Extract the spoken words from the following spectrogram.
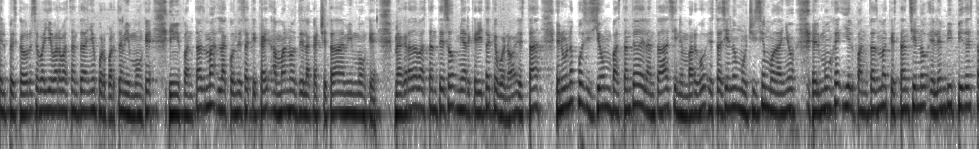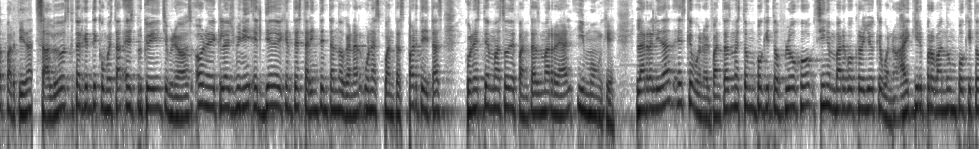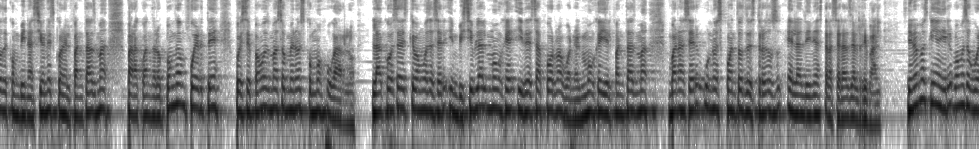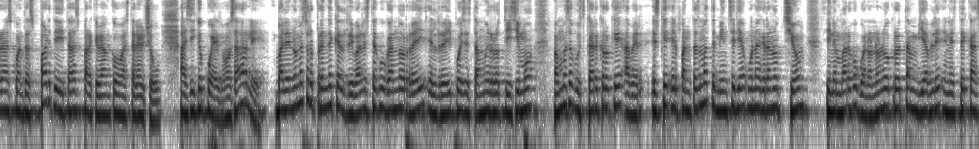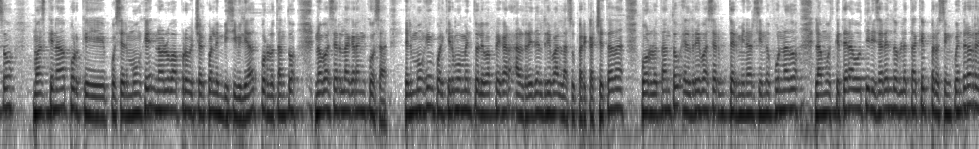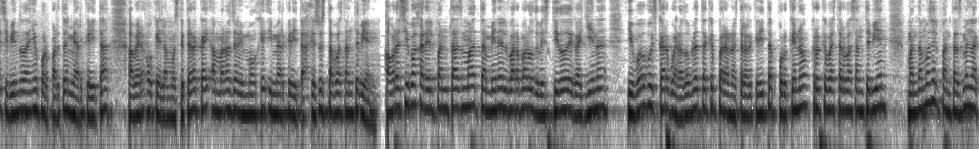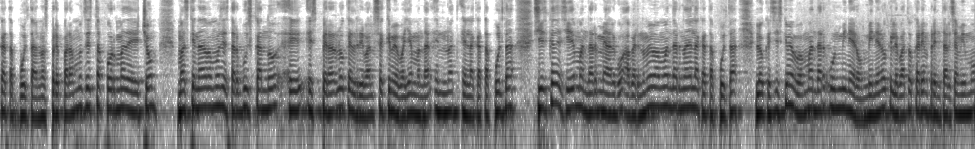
el pescador se va a llevar bastante daño por parte de mi monje y mi fantasma, la condesa que cae a manos de la cachetada de mi monje. Me agrada bastante eso, mi arquerita que bueno, está en una posición bastante adelantada, sin embargo, está haciendo muchísimo daño el monje y el fantasma que están siendo el MVP de esta partida. Saludos, ¿qué tal gente? ¿Cómo están? Espero que bien, bienvenidos a de Clash Mini. El día de hoy, gente, estaré intentando ganar unas cuantas partiditas con este mazo de fantasma real y monje. La realidad es que, bueno, el fantasma está un poquito flojo, sin embargo, creo yo que, bueno, hay que ir probando un poquito de con el fantasma para cuando lo pongan fuerte, pues sepamos más o menos cómo jugarlo. La cosa es que vamos a hacer invisible al monje y de esa forma, bueno, el monje y el fantasma van a hacer unos cuantos destrozos en las líneas traseras del rival. Sin nada más que añadir, vamos a jugar unas cuantas partiditas para que vean cómo va a estar el show. Así que pues, vamos a darle. Vale, no me sorprende que el rival esté jugando rey. El rey pues está muy rotísimo. Vamos a buscar, creo que, a ver, es que el fantasma también sería una gran opción. Sin embargo, bueno, no lo creo tan viable en este caso. Más que nada porque pues el monje no lo va a aprovechar con la invisibilidad. Por lo tanto, no va a ser la gran cosa. El monje en cualquier momento le va a pegar al rey del rival la super cachetada. Por lo tanto, el rey va a ser, terminar siendo funado. La mosquetera va a utilizar el doble ataque, pero se encuentra recibiendo daño por parte de mi arquerita. A ver, ok, la mosquetera cae a manos de mi monje y mi arquerita. Eso está bastante bien. Ahora sí bajaré el fantasma, también el bárbaro vestido de gallina. Y voy a buscar, bueno, doble ataque para nuestra arquerita. ¿Por qué no? Creo que va a estar bastante bien. Mandamos el fantasma en la catapulta. Nos preparamos de esta forma, de hecho. Más que nada vamos a estar buscando eh, esperar lo que el rival sea que me vaya a mandar en, en la catapulta. Si es que decide mandarme algo, a ver, no me va a mandar nada en la catapulta. Lo que sí es que me va a mandar un minero. Minero que le va a tocar enfrentarse a mi monje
